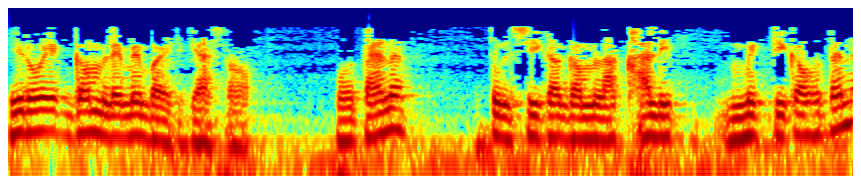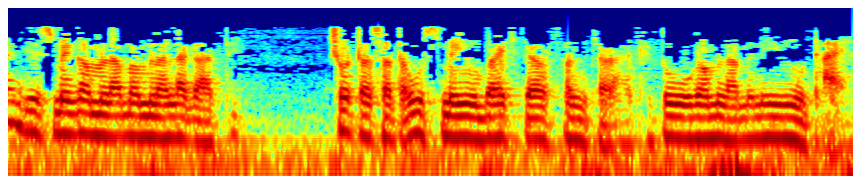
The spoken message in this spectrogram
फिर वो एक गमले में बैठ गया सांप होता है ना, तुलसी का गमला खाली मिट्टी का होता है ना, जिसमें गमला बमला लगाते। छोटा सा था, उसमें यूँ बैठ के और फन चढ़ा के तो वो गमला में नहीं उठाया।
